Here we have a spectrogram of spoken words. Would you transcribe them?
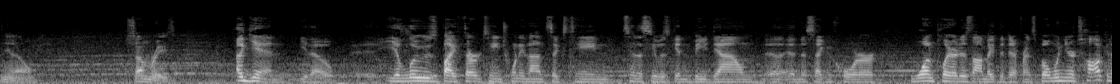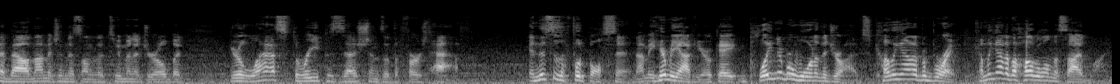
you know some reason. again, you know, you lose by 13, 29 16. Tennessee was getting beat down uh, in the second quarter. One player does not make the difference. But when you're talking about, and I mentioned this on the two minute drill, but your last three possessions of the first half, and this is a football sin. I mean, hear me out here, okay? Play number one of the drives, coming out of a break, coming out of a huddle on the sideline.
